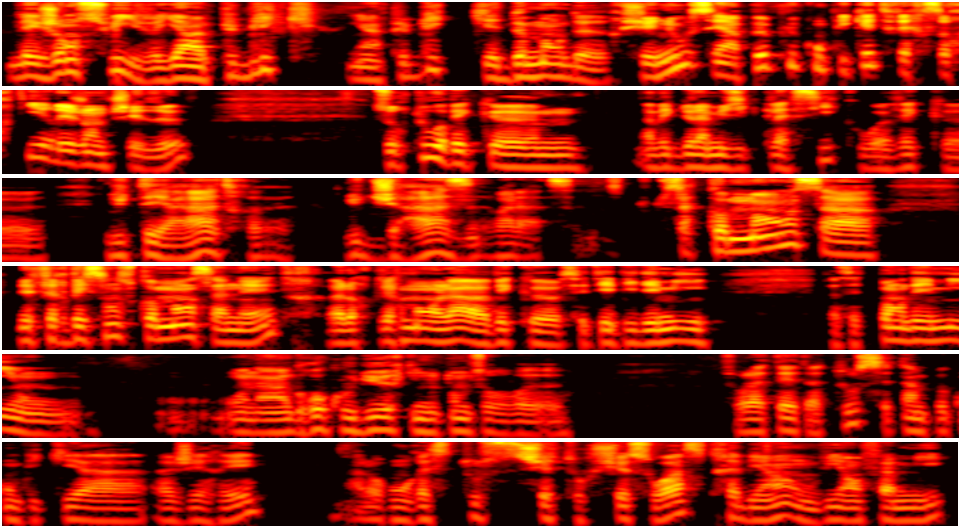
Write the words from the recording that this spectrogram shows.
les gens suivent. Il y a un public, il y a un public qui est demandeur. Chez nous, c'est un peu plus compliqué de faire sortir les gens de chez eux, surtout avec euh, avec de la musique classique ou avec euh, du théâtre, euh, du jazz. Voilà, ça, commence à l'effervescence commence à naître. Alors clairement là, avec cette épidémie, cette pandémie, on, a un gros coup dur qui nous tombe sur sur la tête à tous. C'est un peu compliqué à, gérer. Alors on reste tous chez soi, c'est très bien. On vit en famille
